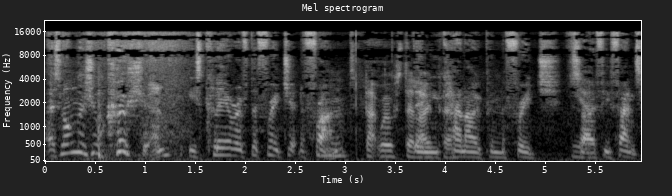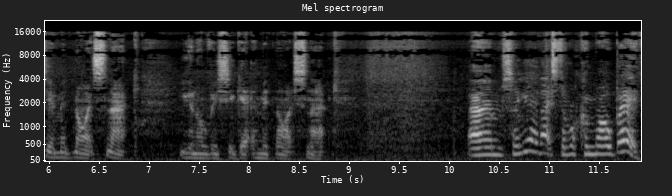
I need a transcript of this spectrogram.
As long as your cushion is clear of the fridge at the front, That will still then open. you can open the fridge. So Yeah. if you fancy a midnight snack, you can obviously get a midnight snack. Um, so yeah, that's the rock and roll bed.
